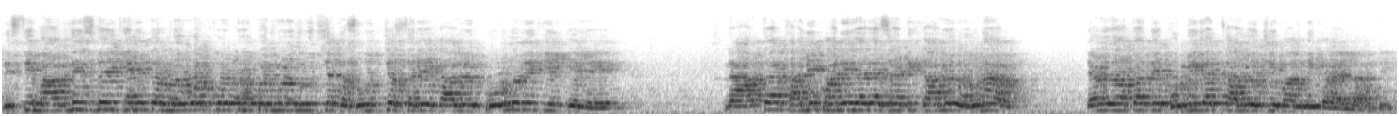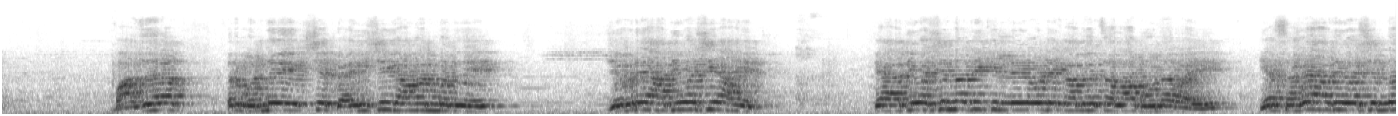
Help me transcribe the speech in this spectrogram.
नुसती मागणीच नाही केली तर नव्वद कोटी रुपये मिळून उच्च उच्चस्तरीय कालवे पूर्ण देखील केले. ना आता खाली पाणी जाण्यासाठी कालवे होणार त्यावेळेस आता ते भूमिगत कालव्याची मागणी करायला लागली. माझं तर म्हणणं एकशे ब्याऐंशी गावांमध्ये जेवढे आदिवासी आहेत त्या आदिवासींना देखील निळवडे कालव्याचा लाभ होणार आहे. या सगळ्या आदिवासींना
